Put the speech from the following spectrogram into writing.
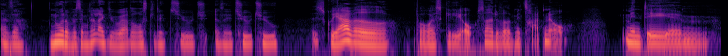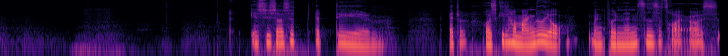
altså, nu er der for eksempel heller ikke været Roskilde 20, altså i 2020. Skulle jeg have været på Roskilde i år, så havde det været mit 13. år. Men det... Øhm, jeg synes også, at, at det... Øhm, at Roskilde har manglet i år. Men på den anden side, så tror jeg også,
